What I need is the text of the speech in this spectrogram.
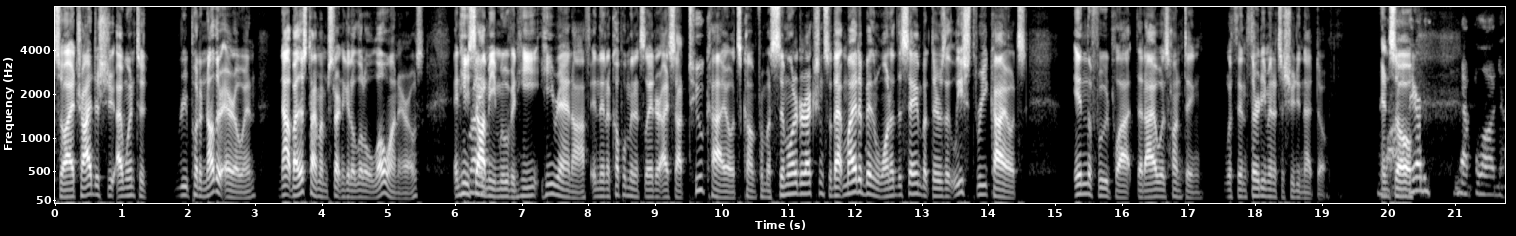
so I tried to shoot, I went to re put another arrow in. Now, by this time, I'm starting to get a little low on arrows. And he saw me move and he, he ran off. And then a couple minutes later, I saw two coyotes come from a similar direction. So that might have been one of the same, but there's at least three coyotes in the food plot that I was hunting within 30 minutes of shooting that doe. And Wow, so- they already see that blood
